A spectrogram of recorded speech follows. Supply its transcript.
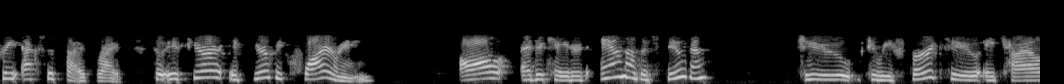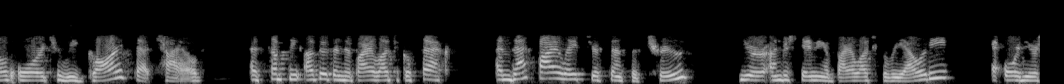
free exercise rights. So if you're, if you're requiring all educators and other students to, to refer to a child or to regard that child as something other than their biological sex, and that violates your sense of truth, your understanding of biological reality, or your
